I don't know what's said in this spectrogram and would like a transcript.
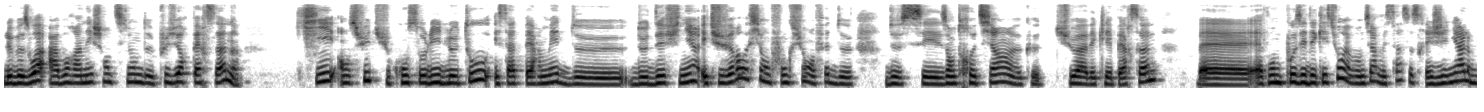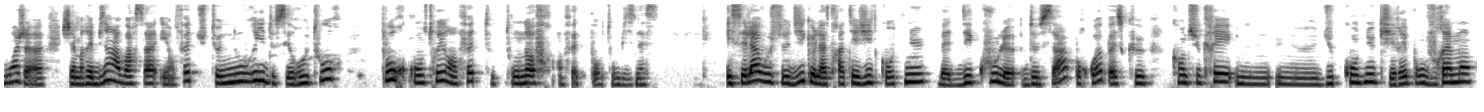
le besoin, avoir un échantillon de plusieurs personnes qui ensuite tu consolides le tout et ça te permet de, définir. Et tu verras aussi en fonction en fait de, de ces entretiens euh, que tu as avec les personnes ben, elles vont te poser des questions elles vont te dire mais ça ce serait génial moi j'aimerais bien avoir ça. Et en fait tu te nourris de ces retours pour construire en fait ton offre en fait pour ton business et c'est là où je te dis que la stratégie de contenu ben, découle de ça pourquoi? Parce que quand tu crées du contenu qui répond vraiment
